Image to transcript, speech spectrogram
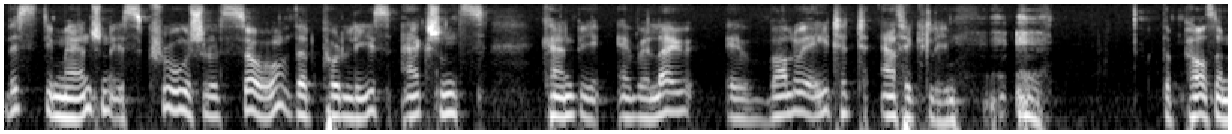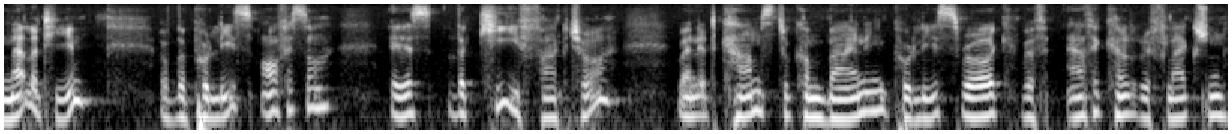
this dimension is crucial so that police actions can be evalu evaluated ethically. the personality of the police officer is the key factor when it comes to combining police work with ethical reflection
